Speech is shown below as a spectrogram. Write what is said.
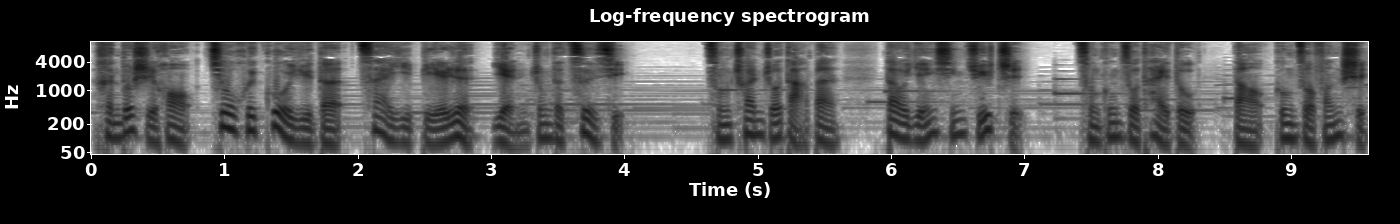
很多时候就会过于的在意别人眼中的自己，从穿着打扮到言行举止，从工作态度到工作方式，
